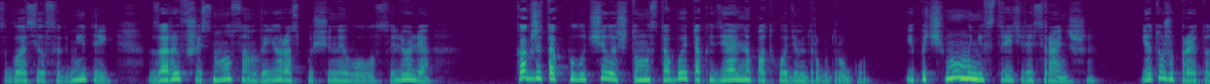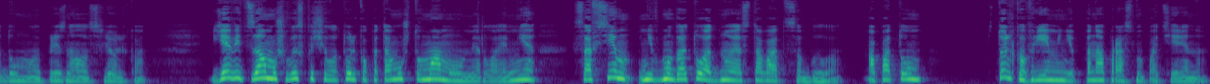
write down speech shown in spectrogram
согласился Дмитрий, зарывшись носом в ее распущенные волосы. Лёля, как же так получилось, что мы с тобой так идеально подходим друг к другу? И почему мы не встретились раньше? Я тоже про это думаю, призналась Лёлька. Я ведь замуж выскочила только потому, что мама умерла, и мне совсем не в моготу одной оставаться было. А потом столько времени понапрасну потеряно.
